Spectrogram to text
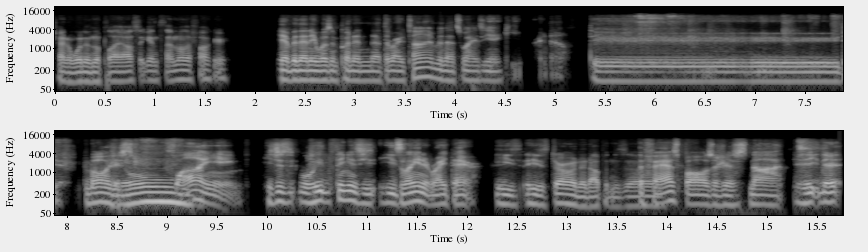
Trying to win in the playoffs against that motherfucker. Yeah, but then he wasn't put in at the right time, and that's why he's a Yankee right now. Dude, the ball is just flying. He's just well. He, the thing is, he, he's laying it right there. He's he's throwing it up in the zone. The fastballs are just not. They don't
